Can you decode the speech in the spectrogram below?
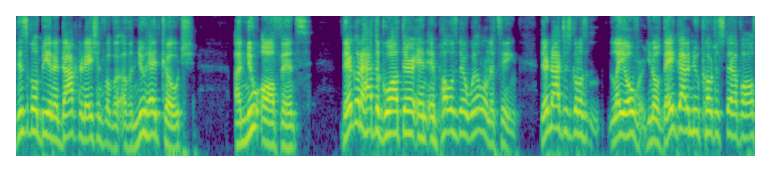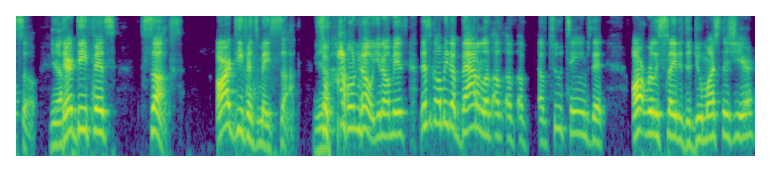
this is going to be an indoctrination of a, of a new head coach, a new offense. They're going to have to go out there and impose their will on the team. They're not just going to lay over. You know, they got a new coaching staff also. Yeah. Their defense sucks. Our defense may suck. Yeah. So I don't know. You know, I mean, this is going to be the battle of, of, of, of two teams that aren't really slated to do much this year.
